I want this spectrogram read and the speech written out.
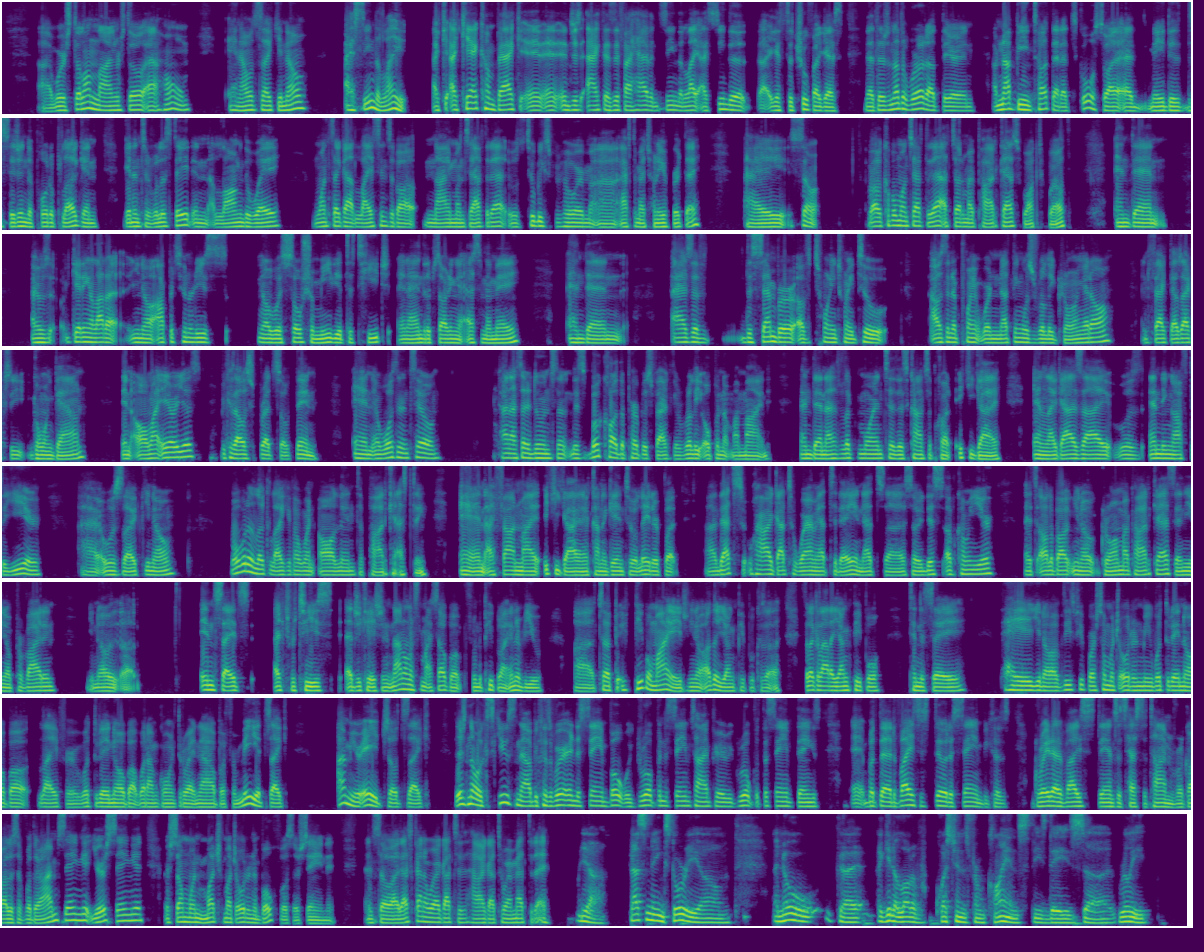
uh, we're still online, we're still at home, and I was like, you know, I seen the light. I can't, I can't come back and, and, and just act as if I haven't seen the light. I seen the, I guess the truth, I guess that there's another world out there, and I'm not being taught that at school. So I, I made the decision to pull the plug and get into real estate. And along the way, once I got licensed, about nine months after that, it was two weeks before my, uh, after my 20th birthday. I so about a couple months after that, I started my podcast, Walk to Wealth, and then I was getting a lot of you know opportunities, you know, with social media to teach, and I ended up starting at SMMA, and then as of December of 2022, I was in a point where nothing was really growing at all. In fact, I was actually going down in all my areas because I was spread so thin, and it wasn't until kind of I started doing some this book called The Purpose Factor really opened up my mind and then I looked more into this concept called ikigai. And like as I was ending off the year, I was like, you know, what would it look like if I went all into podcasting? And I found my ikigai, and I kind of get into it later. But uh, that's how I got to where I'm at today. And that's uh, so this upcoming year, it's all about you know growing my podcast and you know providing you know uh, insights, expertise, education, not only for myself but from the people I interview uh, to p- people my age, you know, other young people, because I feel like a lot of young people tend to say, hey, you know, these people are so much older than me. What do they know about life or what do they know about what I'm going through right now? But for me, it's like I'm your age, so it's like there's no excuse now because we're in the same boat. We grew up in the same time period. We grew up with the same things, and, but the advice is still the same because great advice stands the test of time, regardless of whether I'm saying it, you're saying it, or someone much much older than both of us are saying it. And so uh, that's kind of where I got to how I got to where I'm at today. Yeah, fascinating story. Um, I know that I get a lot of questions from clients these days, uh, really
